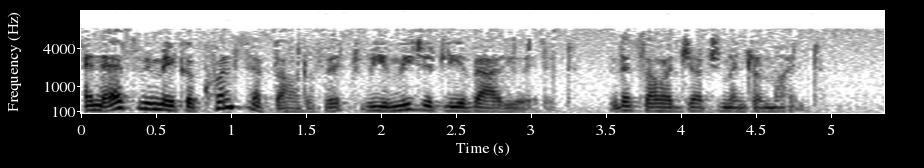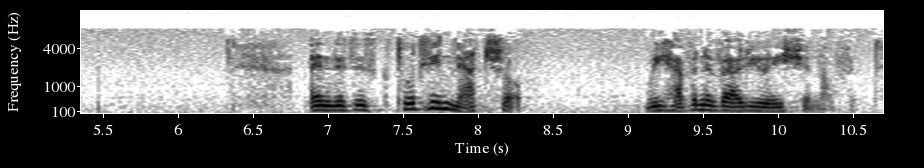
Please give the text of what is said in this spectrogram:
And as we make a concept out of it, we immediately evaluate it. That's our judgmental mind. And it is totally natural. We have an evaluation of it.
